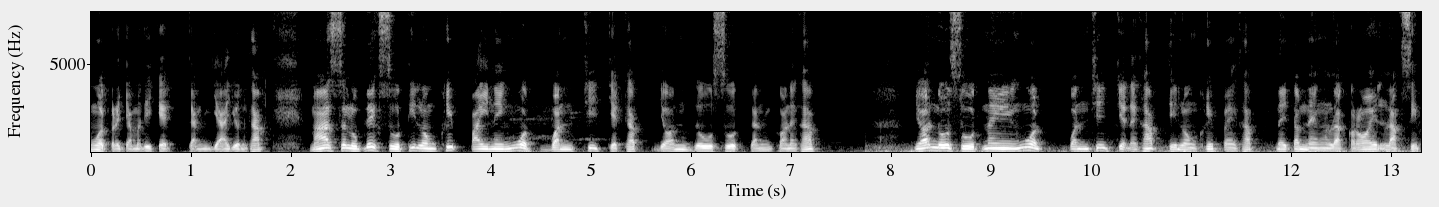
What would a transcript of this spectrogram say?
งวดประจำวันที่ 7 กันยายนครับ มาสรุปเลขสูตรที่ลงคลิปไปในงวดวันที่ 7 ครับ ย้อนดูสูตรกันก่อนนะครับ ย้อนดูสูตรในงวดวันที่ 7 นะครับ ที่ลงคลิปไปครับ ในตำแหน่งหลักร้อยหลักสิบ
